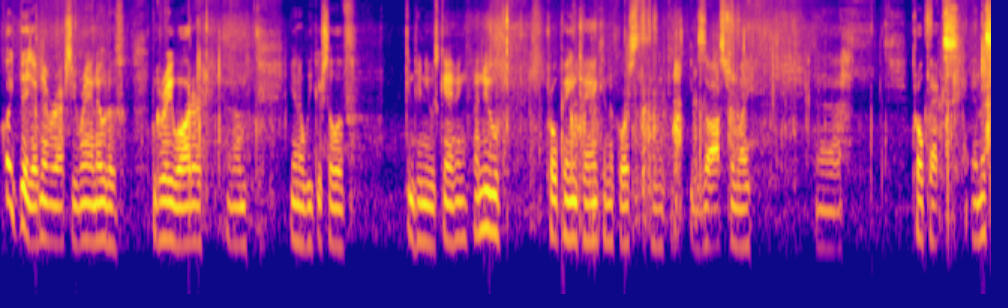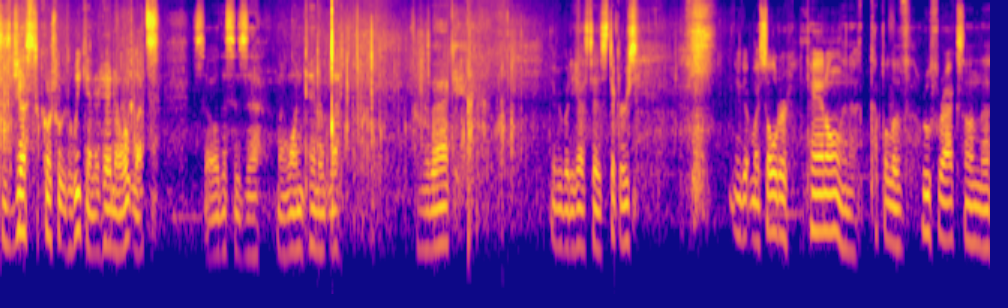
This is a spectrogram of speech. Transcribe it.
quite big. I've never actually ran out of gray water um, in a week or so of continuous camping. A new propane tank, and of course, exhaust from my uh, Propex. And this is just, of course, what was a weekend. It had no outlets. So this is uh, my 110 outlet in the back. Everybody has to have stickers. I got my solder panel and a couple of roof racks on the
